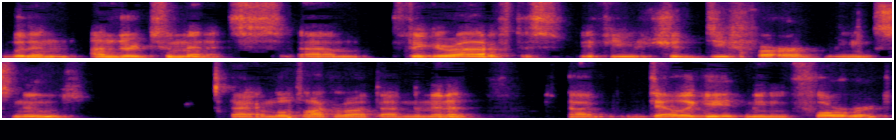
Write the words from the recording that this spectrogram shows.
within under two minutes, um, figure out if this if you should defer, meaning snooze, uh, and we'll talk about that in a minute. Uh, delegate, meaning forward,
